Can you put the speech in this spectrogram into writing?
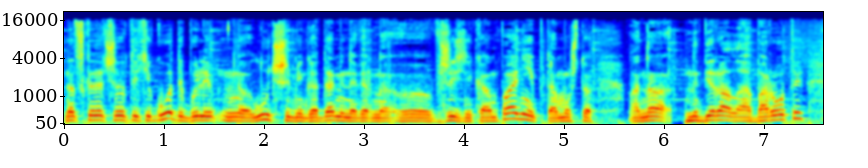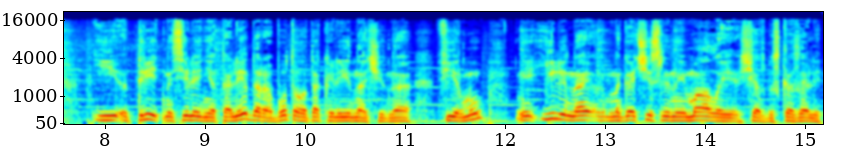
Надо сказать, что вот эти годы были лучшими годами, наверное, э, в жизни компании, потому что она набирала обороты, и треть населения Толеда работала так или иначе на фирму или на многочисленные малые, сейчас бы сказали,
